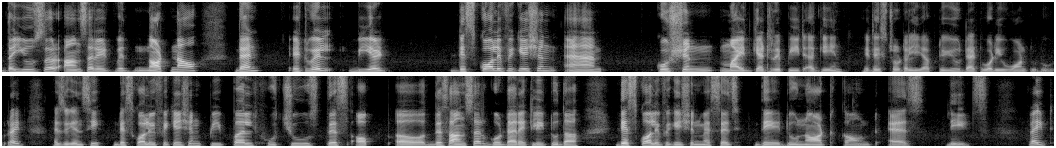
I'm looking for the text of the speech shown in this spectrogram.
the user answer it with not now then it will be a disqualification and question might get repeat again. It is totally up to you that what you want to do right? As you can see disqualification people who choose this op uh, this answer go directly to the disqualification message. They do not count as leads right?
